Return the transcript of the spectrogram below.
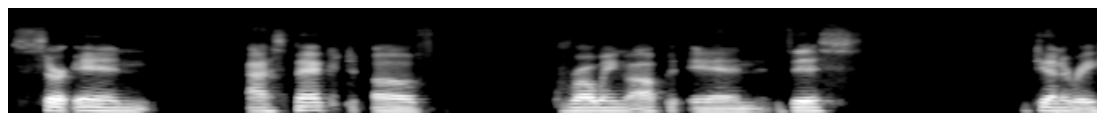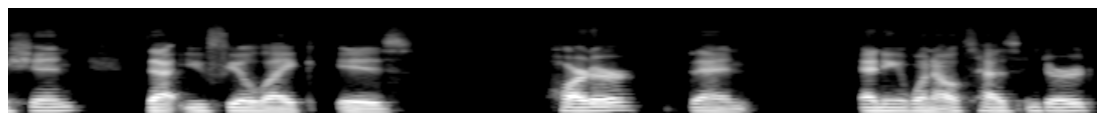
certain aspect of growing up in this generation that you feel like is harder than anyone else has endured?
